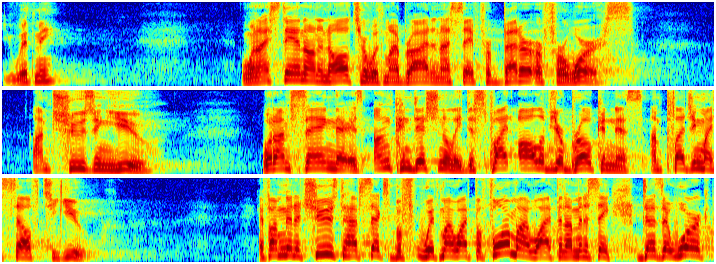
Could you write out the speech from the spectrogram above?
You with me? When I stand on an altar with my bride and I say, for better or for worse, I'm choosing you. What I'm saying there is unconditionally, despite all of your brokenness, I'm pledging myself to you. If I'm gonna choose to have sex bef- with my wife before my wife and I'm gonna say, does it work?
